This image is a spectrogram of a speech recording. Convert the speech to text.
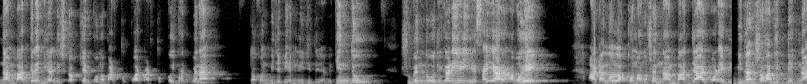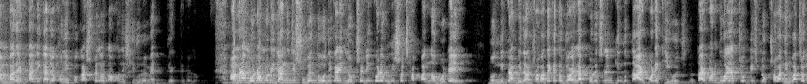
নাম বাদ গেলে বিয়াল্লিশ লক্ষের কোনো পার্থক্য আর পার্থক্যই থাকবে না। তখন বিজেপি এমনি জিতে যাবে। কিন্তু শুভেন্দু অধিকারী এই এসআইআর আবহে। আটান্ন লক্ষ মানুষের নাম বাদ যাওয়ার পরে বিধানসভা ভিত্তিক নাম বাদের তালিকা যখনই প্রকাশ পেল, তখনই সিঁদুরে মেঘ দেখতে পেল। আমরা মোটামুটি জানি যে শুভেন্দু অধিকারী লোডশেডিং করে উনিশশো ছাপ্পান্ন ভোটে নন্দীগ্রাম বিধানসভা থেকে তো জয়লাভ করেছিলেন, কিন্তু তারপরে কি হয়েছিল? তারপরে দু হাজার চব্বিশ লোকসভা নির্বাচন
